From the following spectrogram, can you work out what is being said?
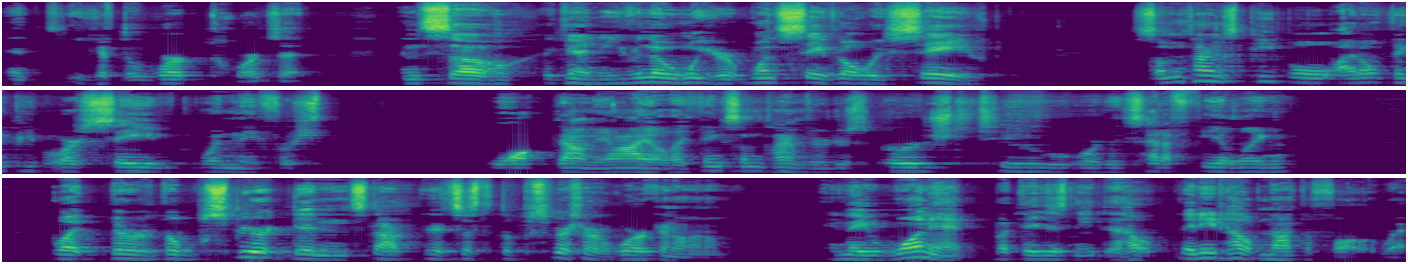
It's, you have to work towards it. And so, again, even though you're once saved, always saved, sometimes people, I don't think people are saved when they first walk down the aisle. I think sometimes they're just urged to, or they just had a feeling. But the Spirit didn't start, it's just the Spirit started working on them. And they want it, but they just need to help. They need help not to fall away.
